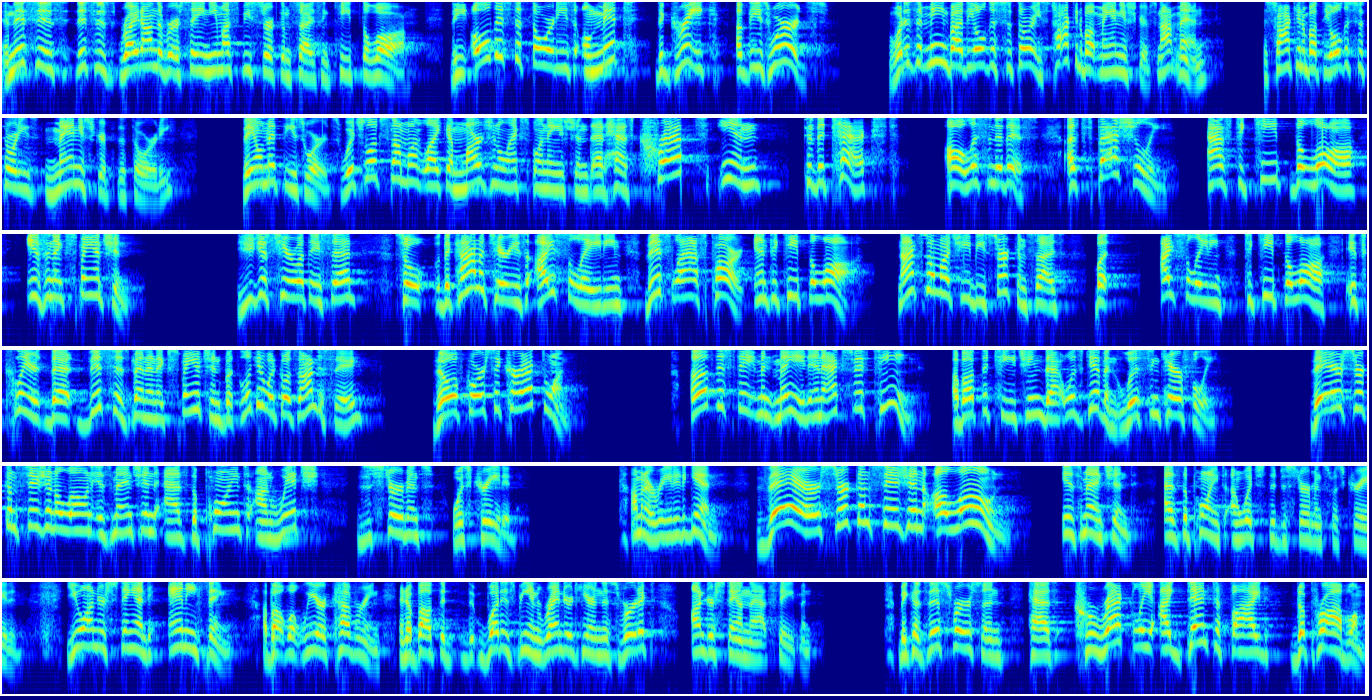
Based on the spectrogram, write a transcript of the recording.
And this is, this is right on the verse saying, You must be circumcised and keep the law. The oldest authorities omit the Greek of these words. What does it mean by the oldest authorities? Talking about manuscripts, not men. It's talking about the oldest authorities, manuscript authority. They omit these words, which looks somewhat like a marginal explanation that has crept in to the text. Oh, listen to this. Especially as to keep the law is an expansion. Did you just hear what they said? So the commentary is isolating this last part and to keep the law. Not so much ye be circumcised, but isolating to keep the law. It's clear that this has been an expansion, but look at what goes on to say, though, of course, a correct one. Of the statement made in Acts 15 about the teaching that was given, listen carefully. Their circumcision alone is mentioned as the point on which disturbance was created. I'm going to read it again. Their circumcision alone is mentioned as the point on which the disturbance was created. You understand anything about what we are covering and about the, what is being rendered here in this verdict, understand that statement. Because this person has correctly identified the problem.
